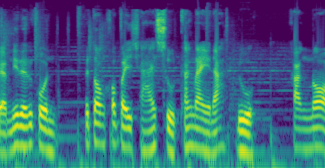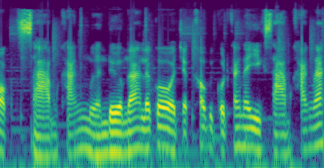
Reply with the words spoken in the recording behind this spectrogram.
แบบนี้เลยทุกคน ไม่ต้องเข้าไปใช้สูตรข้างในนะ ดูข้างนอก 3 ครั้งเหมือนเดิมนะ แล้วก็จะเข้าไปกดข้างในอีก 3 ครั้งนะ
